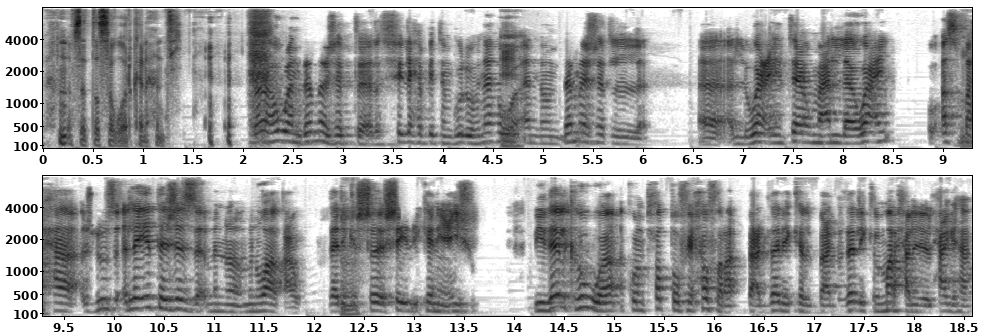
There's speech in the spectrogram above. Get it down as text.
نفس التصور كان عندي. لا هو اندمجت. الشيء اللي حبيت نقوله هنا هو إيه. أنه اندمجت آه، الوعي نتاعو مع اللاوعي وأصبح جزء لا يتجزأ من من واقعه. ذلك. الش- الشيء اللي كان يعيشه. لذلك هو كنت تحطه في حفرة بعد ذلك بعد ذلك المرحلة اللي لحقها.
